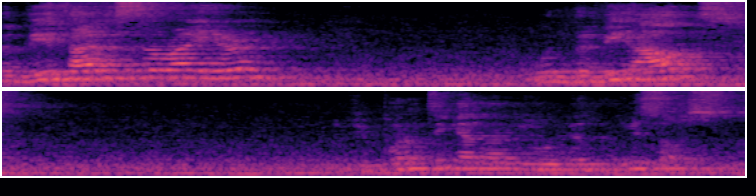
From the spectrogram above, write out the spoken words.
the V thyristor right here with the V out, if you put them together, you will get V source.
